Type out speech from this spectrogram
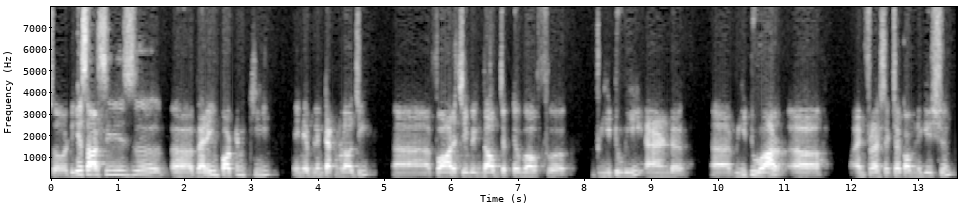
So DSRC is a, a very important key enabling technology uh, for achieving the objective of uh, V2V and uh, V2R infrastructure communication.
